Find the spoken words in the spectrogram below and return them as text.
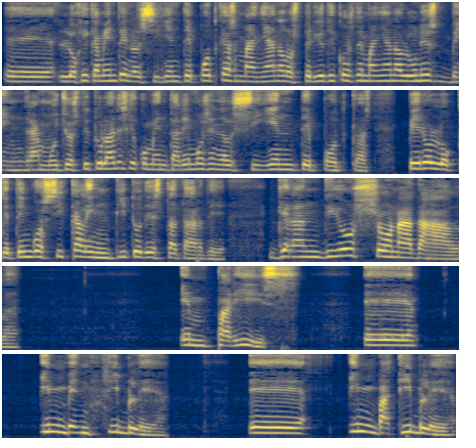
Eh, lógicamente en el siguiente podcast, mañana, los periódicos de mañana lunes, vendrán muchos titulares que comentaremos en el siguiente podcast. Pero lo que tengo así calentito de esta tarde. Grandioso Nadal. En París. Eh, invencible. Imbatible.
